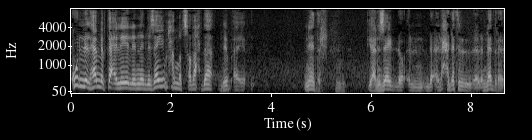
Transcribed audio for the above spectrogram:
كل الهم بتاعي ليه؟ لأن اللي زي محمد صلاح ده بيبقى نادر. يعني زي ال- ال- الحاجات ال- النادرة.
